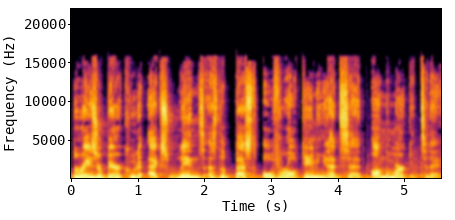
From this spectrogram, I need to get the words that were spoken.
the Razer Barracuda X wins as the best overall gaming headset on the market today.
